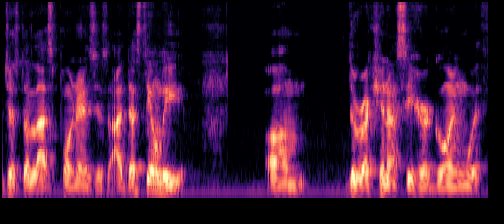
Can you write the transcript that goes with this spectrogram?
Just the last point is just I, that's the only um direction I see her going with.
